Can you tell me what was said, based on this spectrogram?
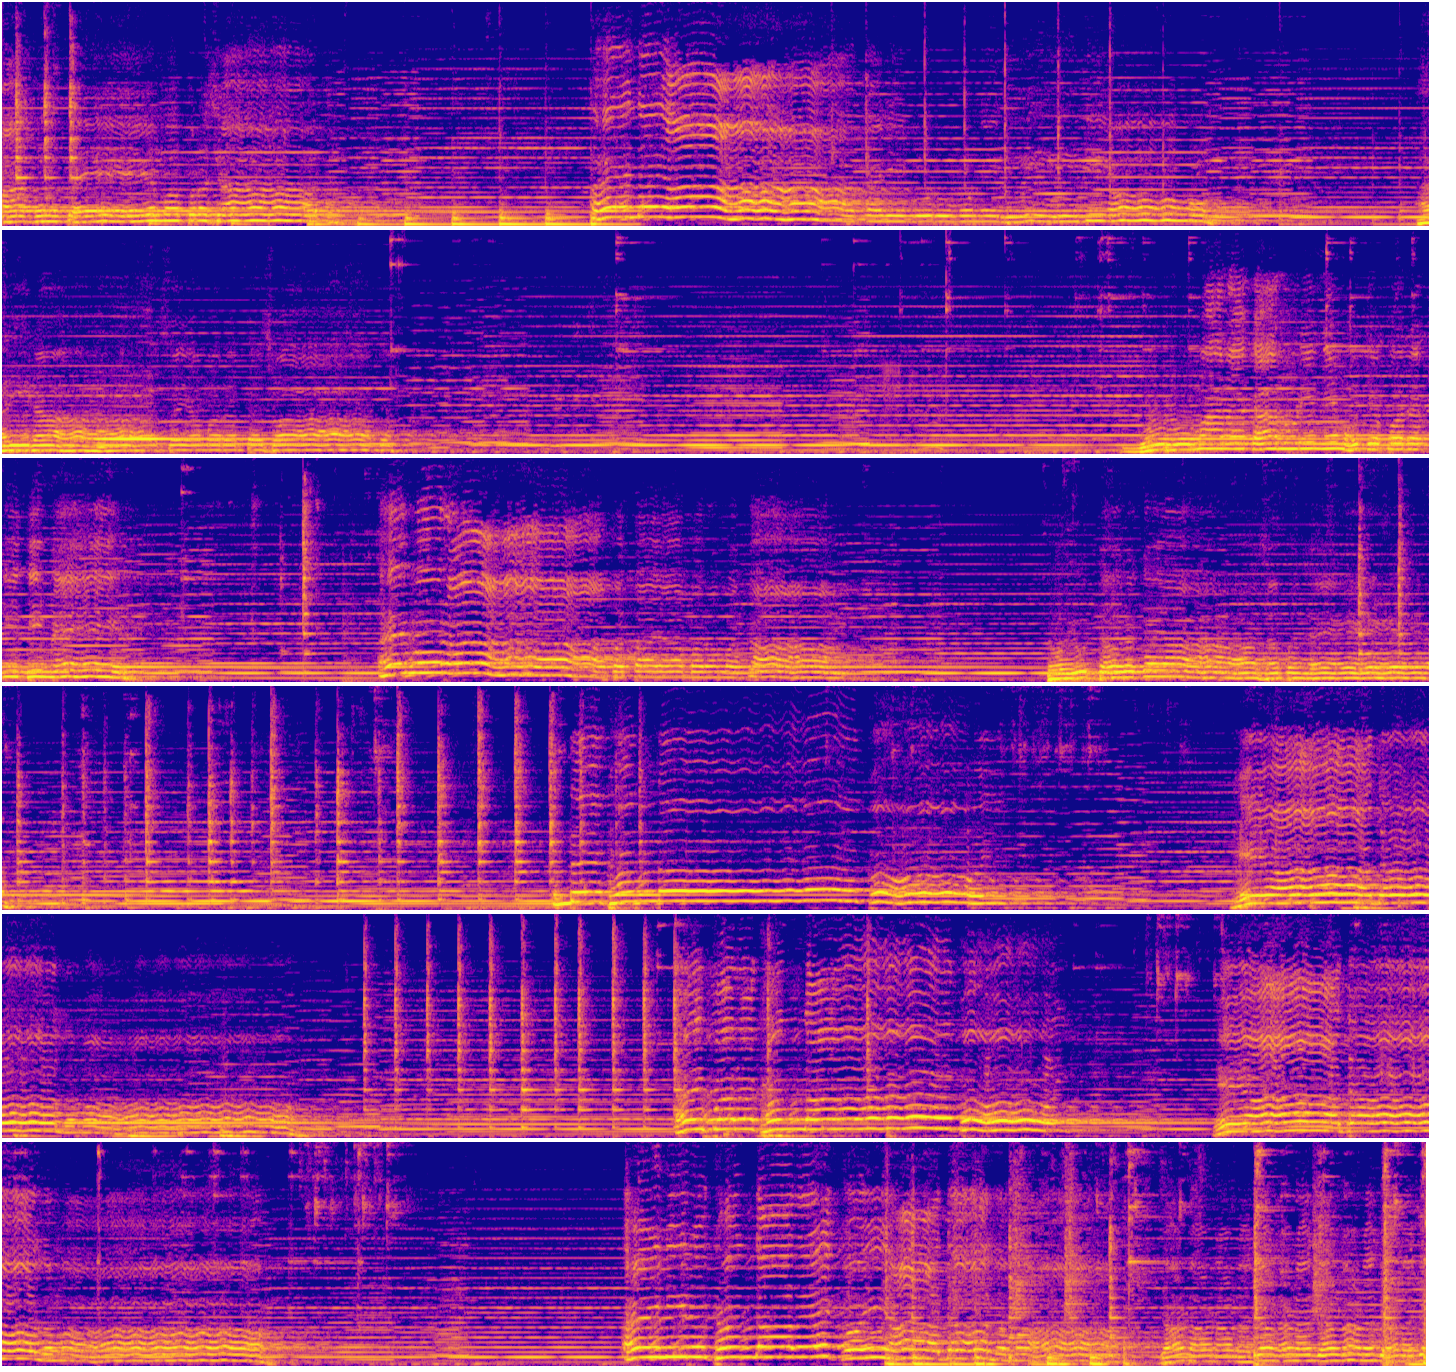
વાગું પ્રેમ પ્રસાદ. કરી ગુરુ મુનિ હરિરાસ અમરત સ્વા ગુરુ મારા ગારુડીને મુજ પર કીધી મેં હે મોરા, બતાયા મરમ કામ. તો ઉતર ગયા સપને હે આ જણ જણ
